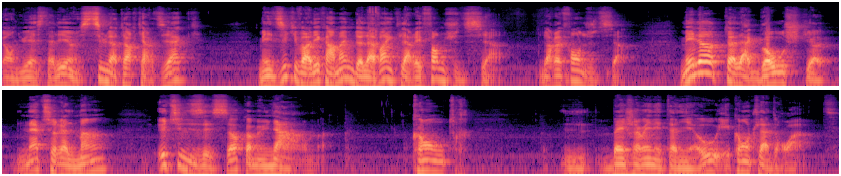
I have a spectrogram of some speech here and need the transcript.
On lui a installé un stimulateur cardiaque, mais il dit qu'il va aller quand même de l'avant avec la réforme judiciaire. La réforme judiciaire. Mais là, tu as la gauche qui a naturellement utilisé ça comme une arme contre Benjamin Netanyahu et contre la droite.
